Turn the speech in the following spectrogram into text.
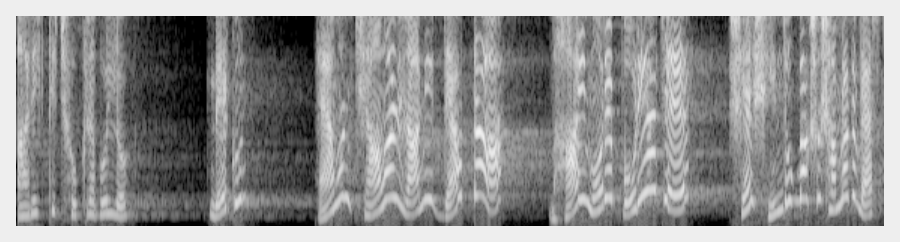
আরেকটি ছোকরা বলল, দেখুন, এমন চামার রানীর দেওটা ভাই মরে পড়ে আছে। সে সিন্দুক বাক্স সামলাতে ব্যস্ত।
